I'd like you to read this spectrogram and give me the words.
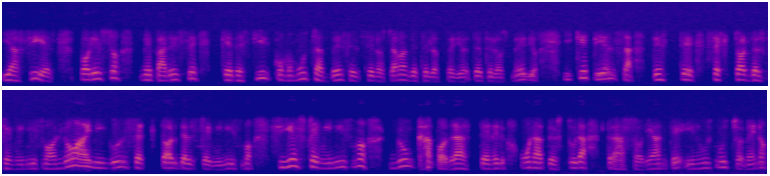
y así es. Por eso me parece que decir, como muchas veces se nos llaman desde los, desde los medios, ¿y qué piensa de este sector del feminismo? No hay ningún sector del feminismo. Si es feminismo, nunca podrás tener una postura transoriente y mucho menos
